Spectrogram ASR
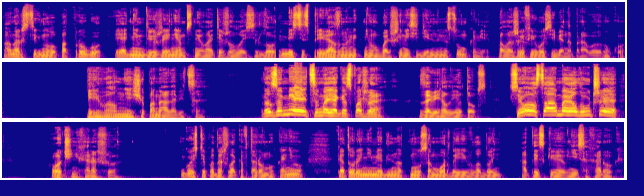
Она расстегнула подпругу и одним движением сняла тяжелое седло вместе с привязанными к нему большими сидельными сумками, положив его себе на правую руку. «Перевал мне еще понадобится». «Разумеется, моя госпожа!» — заверил ее Топс. «Все самое лучшее!» «Очень хорошо». Гостья подошла ко второму коню, который немедленно ткнулся мордой ей в ладонь, отыскивая в ней сахарок.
